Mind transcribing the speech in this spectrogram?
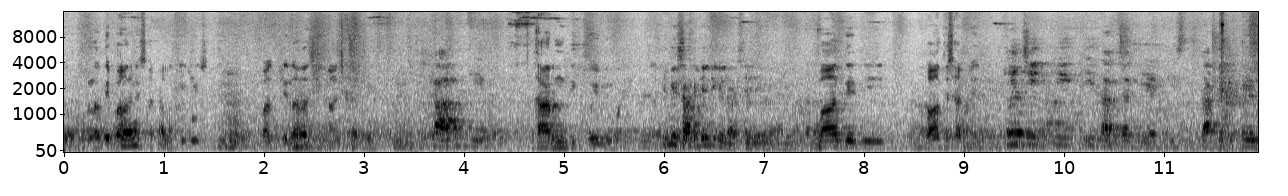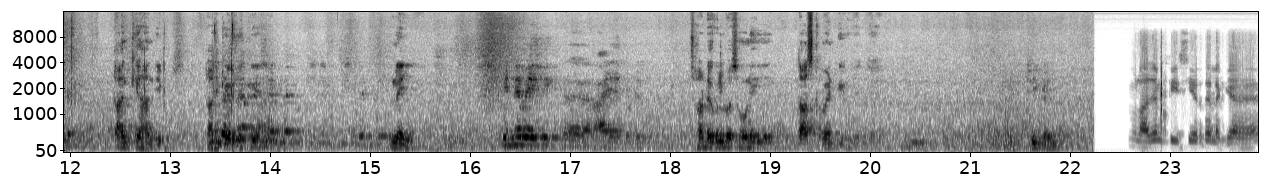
ਉਹਨਾਂ ਦੀ ਬਾਤ ਸੱਟ ਲੱਗੀ ਹੋਈ ਸੀ। ਬਸ ਜਿਨ੍ਹਾਂ ਦਾ ਅਸੀਂ ਇਲਾਜ ਕਰਦੇ ਕਾਰਨ ਕੀ ਕਾਰਨ ਦੀ ਕੋਈ ਬਿਮਾਰੀ ਕਿੰਨੀ ਸੱਟ ਕਿੰਨੀ ਕੁ ਡਾਕਟਰ ਜੀ ਬਾਂਹ ਦੀ ਦੀ ਬਾਂਹ ਤੇ ਸੱਟ ਹੈ ਜੀ। ਕੀ ਚੀਜ਼ ਕੀ ਕੀ ਲੱਗਦਾ ਕੀ ਹੈ? ਕਿਸ ਟਾਕੇ ਟੁਕੇ ਲੱਗੇ? ਟਾਂਕੇ ਹਾਂਜੀ ਟਾਂਕੇ ਲੱਗੇ ਨਹੀਂ ਕਿੰਨੇ ਵਜੇ ਆਏ ਤੁਹਾਡੇ ਕੋਲ? ਸਾਡੇ ਕੋਲ ਬਸ ਹੁਣੇ 10 ਕੁ ਮਿੰਟ ਹੀ ਹੋਏ ਨੇ। ਠੀਕ ਹੈ ਜੀ। ਮੁਲਾਜ਼ਮ ਪੀਸੀਆਰ ਤੇ ਲੱਗਿਆ ਹੋਇਆ ਹੈ।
